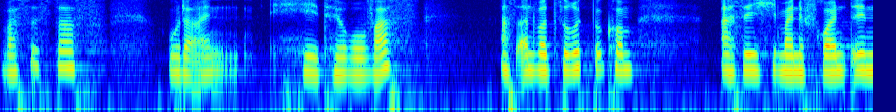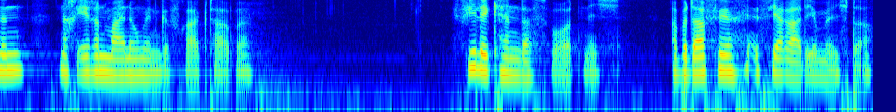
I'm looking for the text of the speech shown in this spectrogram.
Was ist das? oder ein Hetero was als Antwort zurückbekommen, als ich meine Freundinnen nach ihren Meinungen gefragt habe. Viele kennen das Wort nicht, aber dafür ist ja Radiomilch da.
